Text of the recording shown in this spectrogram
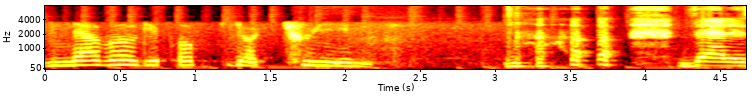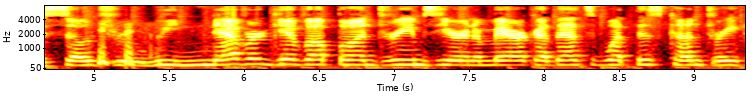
Never give up your dreams. That is so true. we never give up on dreams here in America. That's what this country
